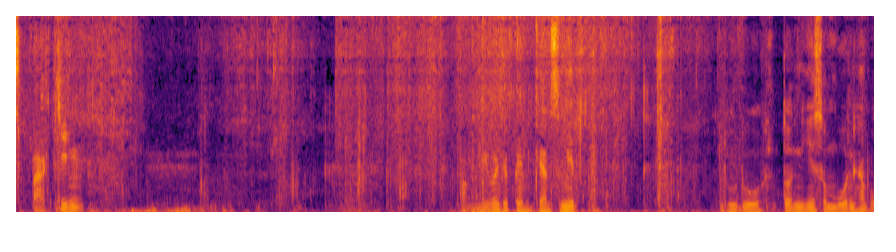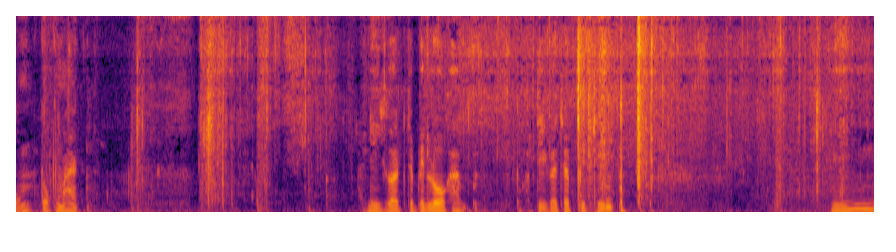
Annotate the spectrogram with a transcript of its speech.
สปาร์กิ้ง ฝั่งนี้ก็จะเป็นแกนสมิธดูดูต้นนี้สมบูรณ์ครับผมดกมาก อันนี้ก็จะเป็นโรคครับ ปกติก็จะปิดทิ้ง นี่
